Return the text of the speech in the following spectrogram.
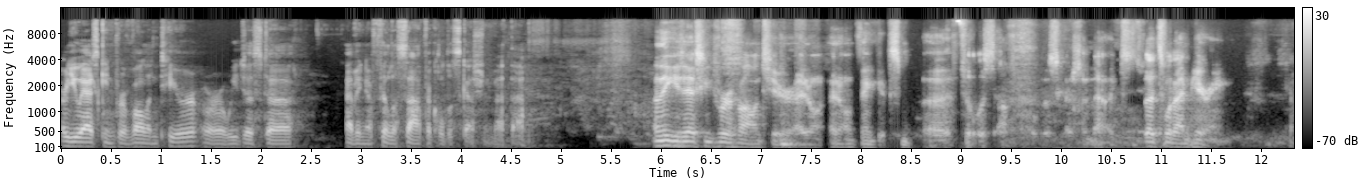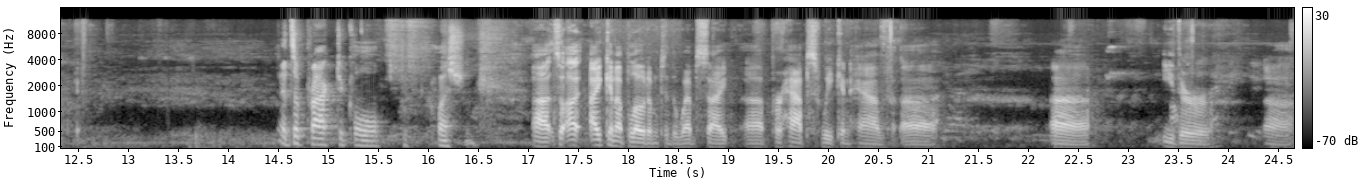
Are you asking for a volunteer or are we just uh, having a philosophical discussion about that? I think he's asking for a volunteer. I don't, I don't think it's a philosophical discussion. That's, that's what I'm hearing. It's a practical question. Uh, so I, I can upload them to the website. Uh, perhaps we can have uh, uh, either uh,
